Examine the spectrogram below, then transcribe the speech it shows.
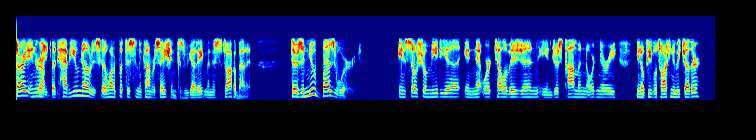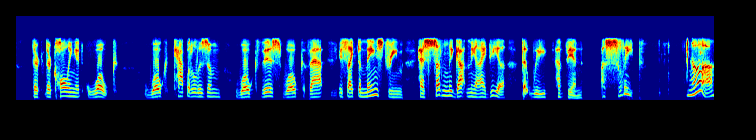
sorry to interrupt, Agreed. but have you noticed? 'cause I want to put this in the conversation because we got eight minutes to talk about it. There's a new buzzword in social media, in network television, in just common, ordinary, you know, people talking to each other. They're they're calling it woke, woke capitalism, woke this, woke that. It's like the mainstream has suddenly gotten the idea that we have been asleep. ah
